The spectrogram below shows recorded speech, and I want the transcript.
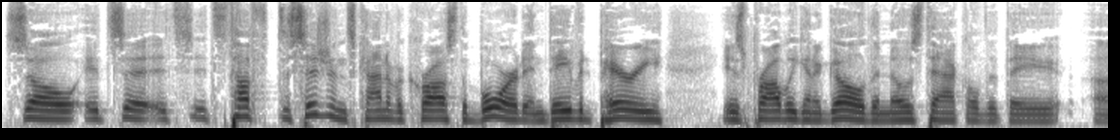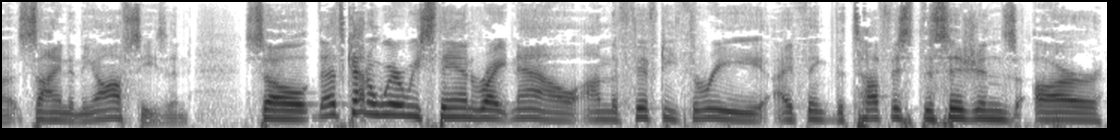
So it's a, it's it's tough decisions kind of across the board. And David Parry is probably going to go, the nose tackle that they uh, signed in the offseason. So that's kind of where we stand right now on the 53. I think the toughest decisions are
